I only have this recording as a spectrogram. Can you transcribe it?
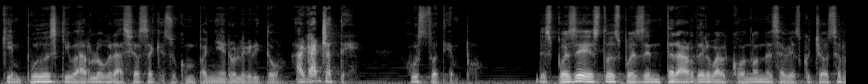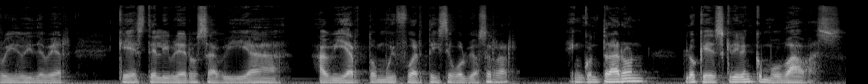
quien pudo esquivarlo gracias a que su compañero le gritó ¡Agáchate! justo a tiempo. Después de esto, después de entrar del balcón donde se había escuchado ese ruido y de ver que este librero se había abierto muy fuerte y se volvió a cerrar, encontraron lo que describen como babas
